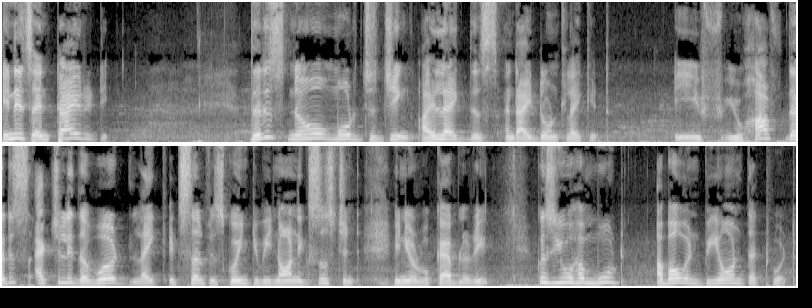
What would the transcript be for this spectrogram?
in its entirety. There is no more judging. I like this and i don't like it. If you have there is actually the word like itself is going to be non existent in your vocabulary because you have moved above and beyond that word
